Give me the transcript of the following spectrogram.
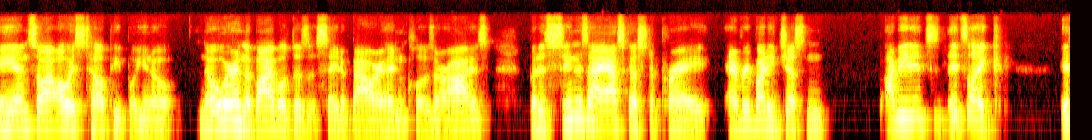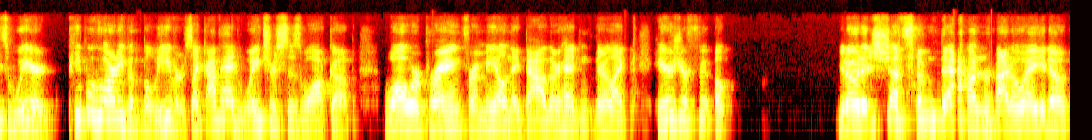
and so i always tell people you know nowhere in the bible does it say to bow our head and close our eyes but as soon as i ask us to pray everybody just i mean it's it's like it's weird. People who aren't even believers, like I've had waitresses walk up while we're praying for a meal and they bow their head and they're like, here's your food. Oh, you know, and it shuts them down right away, you know.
